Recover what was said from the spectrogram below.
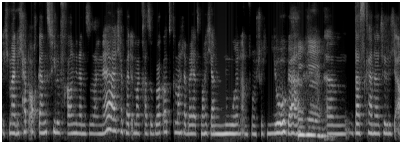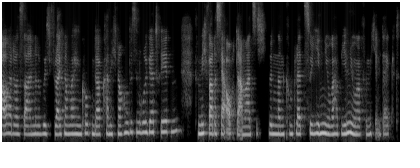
ich meine, ich habe auch ganz viele Frauen, die dann so sagen, naja, ich habe halt immer krasse Workouts gemacht, aber jetzt mache ich ja nur in Anführungsstrichen Yoga. Mhm. Ähm, das kann natürlich auch etwas sein, wo ich vielleicht nochmal hingucken darf, kann ich noch ein bisschen ruhiger treten. Für mich war das ja auch damals. Ich bin dann komplett zu Yin-Yoga, habe Yin-Yoga für mich entdeckt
